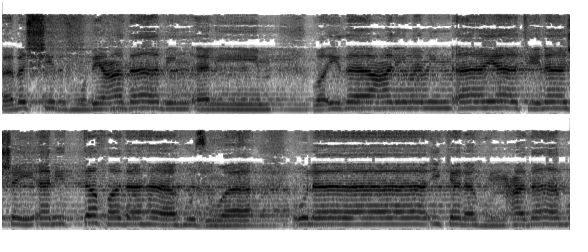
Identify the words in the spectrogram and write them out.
فبشره بعذاب أليم وإذا علم من آياتنا شيئا اتخذها هزوا أولئك لهم عذاب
